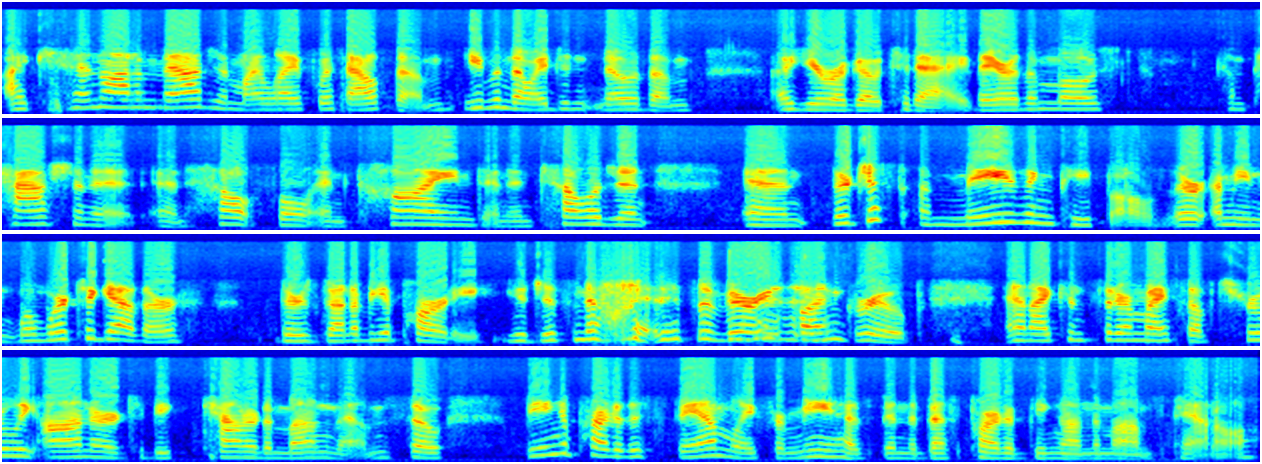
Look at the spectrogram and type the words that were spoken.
I cannot imagine my life without them, even though I didn't know them a year ago today. They are the most compassionate and helpful and kind and intelligent and they're just amazing people. They're, I mean, when we're together, there's going to be a party. You just know it. It's a very fun group, and I consider myself truly honored to be counted among them. So, being a part of this family for me has been the best part of being on the moms panel.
